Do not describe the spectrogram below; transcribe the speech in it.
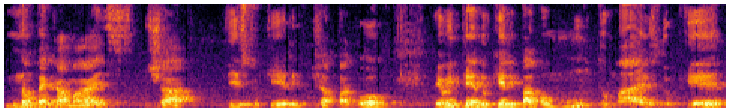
não pecar mais, já visto que ele já pagou, eu entendo que ele pagou muito mais do que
